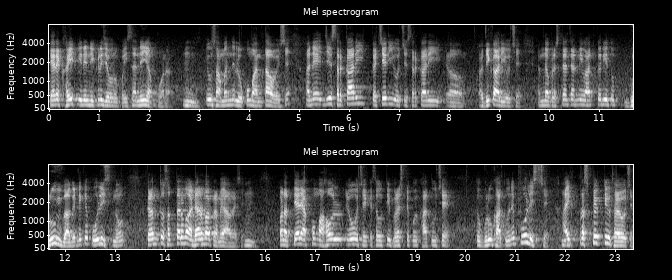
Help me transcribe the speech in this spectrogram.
ત્યારે ખાઈ પીને નીકળી જવાનું પૈસા નહીં આપવાના. એવું સામાન્ય લોકો માનતા હોય છે. અને જે સરકારી કચેરીઓ છે સરકારી અધિકારીઓ છે એમના ભ્રષ્ટાચારની વાત કરીએ તો ગૃહ વિભાગ એટલે કે પોલીસનો ક્રમ તો સત્તરમાં અઢારમાં ક્રમે આવે છે. પણ અત્યારે આખો માહોલ એવો છે કે સૌથી ભ્રષ્ટ કોઈ ખાતું છે તો ગૃહ ખાતું અને પોલીસ છે. આ એક પ્રસ્પેક્ટિવ થયો છે.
